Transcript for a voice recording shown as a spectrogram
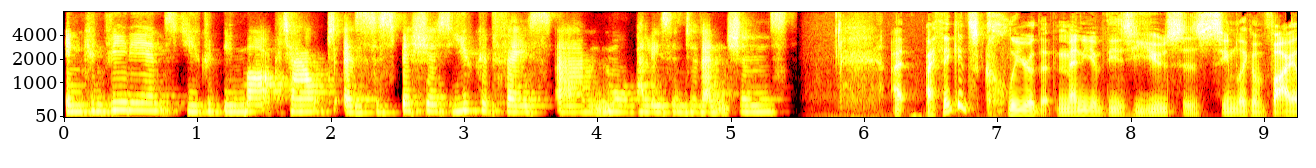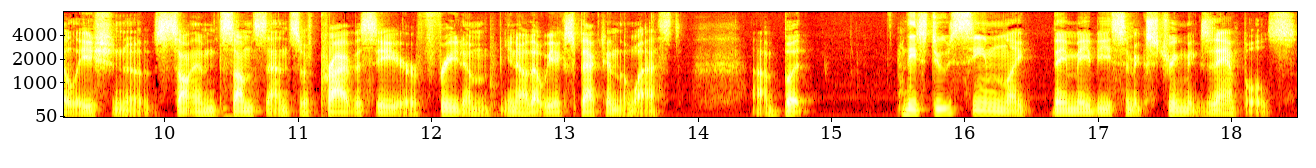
inconvenienced, you could be marked out as suspicious, you could face um, more police interventions. I, I, think it's clear that many of these uses seem like a violation of some, in some sense of privacy or freedom, you know, that we expect in the West. Uh, but these do seem like they may be some extreme examples.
